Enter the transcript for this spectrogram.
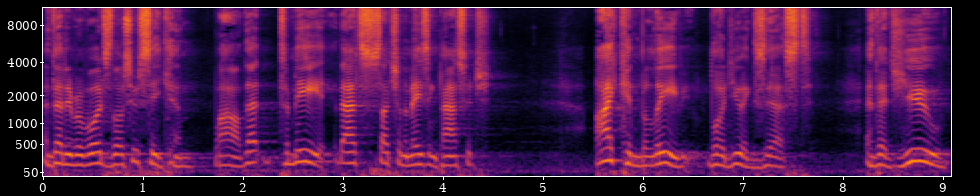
and that he rewards those who seek him. Wow, that to me, that's such an amazing passage. I can believe, Lord, you exist and that you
